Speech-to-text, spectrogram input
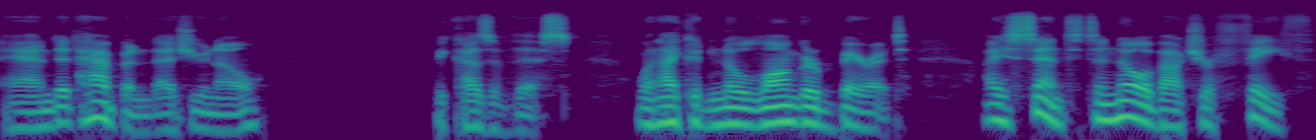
and it happened, as you know. Because of this, when I could no longer bear it, I sent to know about your faith.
